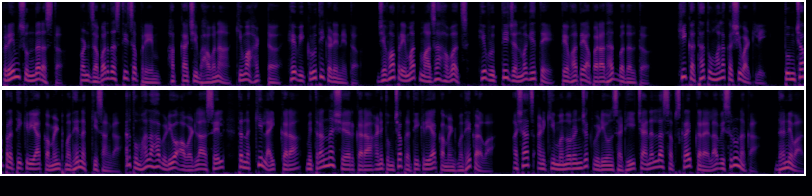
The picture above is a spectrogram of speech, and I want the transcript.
प्रेम सुंदर असतं पण जबरदस्तीचं प्रेम हक्काची भावना किंवा हट्ट हे विकृतीकडे नेतं. जेव्हा प्रेमात माझं हवंच ही वृत्ती जन्म घेते तेव्हा ते अपराधात बदलतं. ही कथा तुम्हाला कशी वाटली? तुमच्या प्रतिक्रिया कमेंटमध्ये नक्की सांगा. तर तुम्हाला हा व्हिडिओ आवडला असेल तर नक्की लाईक करा मित्रांना शेअर करा आणि तुमच्या प्रतिक्रिया कमेंटमध्ये कळवा. अशाच आणखी मनोरंजक व्हिडिओंसाठी चॅनलला सबस्क्राईब करायला विसरू नका. धन्यवाद.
